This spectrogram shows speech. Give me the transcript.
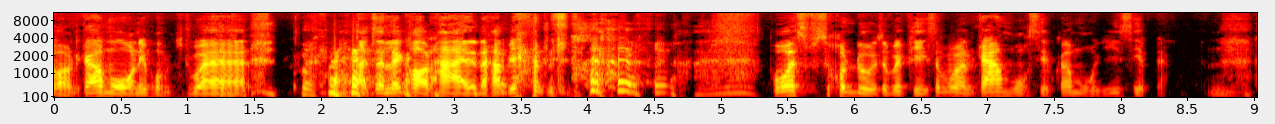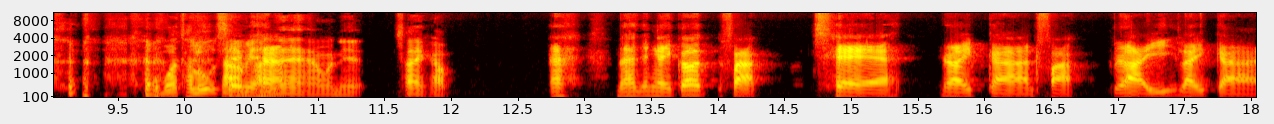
ก่อนเก้าโมงนี่ผมคิดว่า อาจจะ record high เลยนะครับย่านเพราะว่าคนดูจะไป peak สักประมาณเก้าโมงสิบเก้าโมงยี่สิบเนี่ยผมว่าทะลุสามพันแน่ฮะวันนี้ใช่ครับอะนะยังไงก็ฝากแชร์รายการฝากไลค์รายการ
